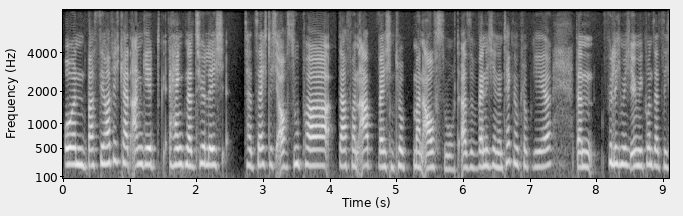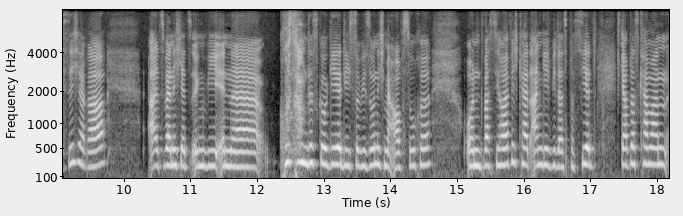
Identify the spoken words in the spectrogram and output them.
Und was die Häufigkeit angeht, hängt natürlich tatsächlich auch super davon ab, welchen Club man aufsucht. Also wenn ich in den Techno-Club gehe, dann fühle ich mich irgendwie grundsätzlich sicherer, als wenn ich jetzt irgendwie in eine Großraumdisco gehe, die ich sowieso nicht mehr aufsuche. Und was die Häufigkeit angeht, wie das passiert, ich glaube, das kann man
